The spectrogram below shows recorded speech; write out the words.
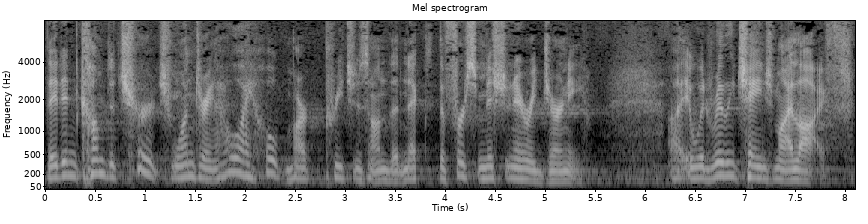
They didn't come to church wondering, oh, I hope Mark preaches on the next, the first missionary journey. Uh, it would really change my life.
